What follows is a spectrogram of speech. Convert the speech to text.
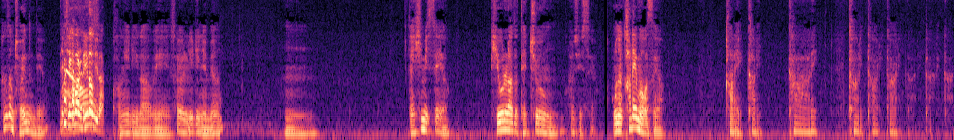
항상 저였는데요. 네, 제가 바로 리더입니다. 광일이가 왜 서열 1위냐면, 음, 그냥 힘이 세요. 비 올라도 대충 할 수 있어요. 오늘 카레 먹었어요. 카레, 카레, 카레, 카레, 카레, 카레, 카레, 카레, 카레,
